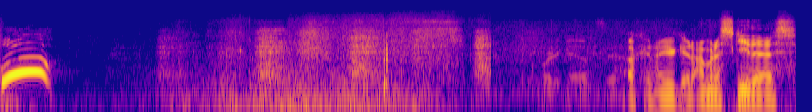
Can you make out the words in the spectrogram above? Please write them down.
Woo! Where to go, so. Okay, no, you're good. I'm gonna ski this.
